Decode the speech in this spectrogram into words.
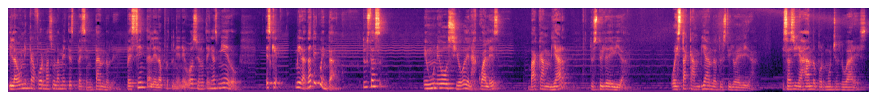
Y la única forma solamente es presentándole. Preséntale la oportunidad de negocio, no tengas miedo. Es que, mira, date cuenta, tú estás en un negocio de las cuales va a cambiar tu estilo de vida o está cambiando tu estilo de vida. Estás viajando por muchos lugares,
